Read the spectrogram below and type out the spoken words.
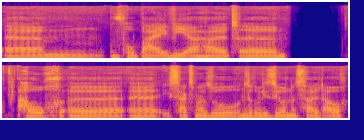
ähm, wobei wir halt äh, auch, äh, ich sag's mal so, unsere Vision ist halt auch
